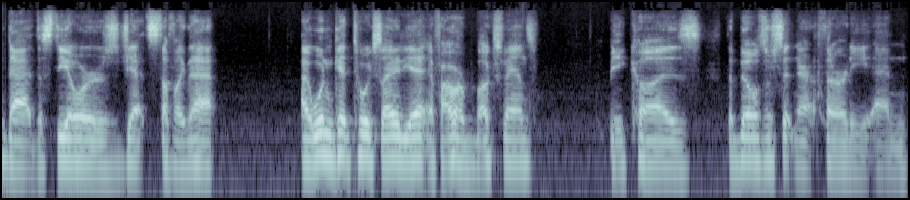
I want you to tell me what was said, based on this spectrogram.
that the Steelers, Jets, stuff like that, I wouldn't get too excited yet if I were Bucks fans because the Bills are sitting there at 30 and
